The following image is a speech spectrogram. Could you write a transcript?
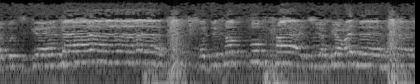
يا سكينه تخفف حاجك عليها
